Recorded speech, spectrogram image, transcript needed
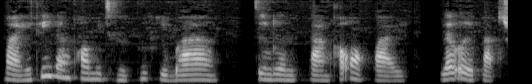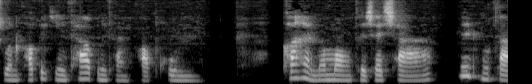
ไหมที่ยังพอมีจิตนึกอยู่บ้าง จึงเดินตามเขาออกไป แล้วเอ่ยปากชวนเขาไปกินข้าวเป็นการขอบคุณเขาหันมามองเธอช้าๆ ด้วยดวงตา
